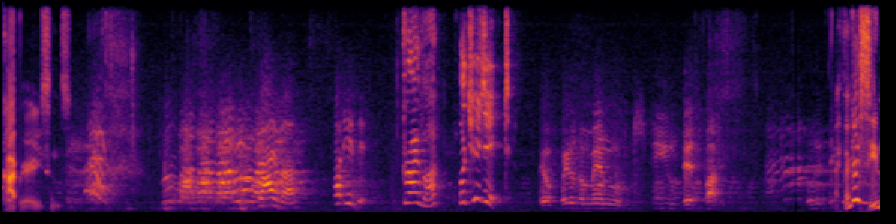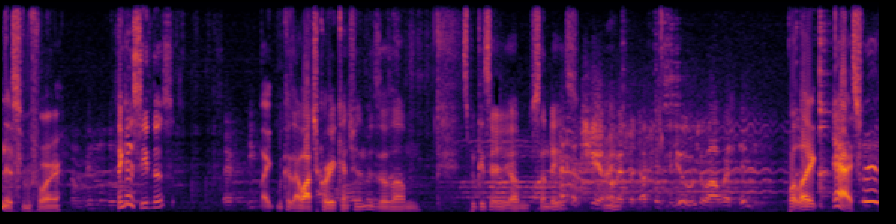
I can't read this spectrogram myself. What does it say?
copyright reasons. Driver, what is it? Driver, what is it? They're afraid of the men who steal dead bodies. I think I've seen this before. I think I've seen this. Like because I watch Cory Kenshin. This is um Spooky Scary um Sundays. A cheerful Right? introduction to our West Indies. But like, yeah, I swear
